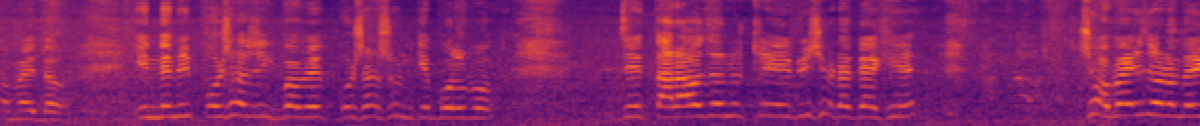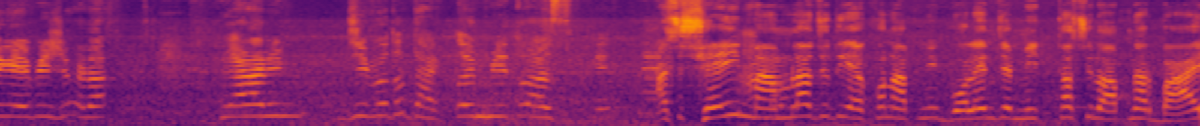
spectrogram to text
সময় দাও। কিন্তু আমি প্রশাসনিকভাবে, প্রশাসনকে বলব যে তারাও যেন এই বিষয়টা দেখে, সবাই যেন দেখে এই বিষয়টা। আমি জীবিত থাকতো মৃত আজকে। আচ্ছা সেই মামলা যদি এখন আপনি বলেন যে মিথ্যা ছিল আপনার ভাই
